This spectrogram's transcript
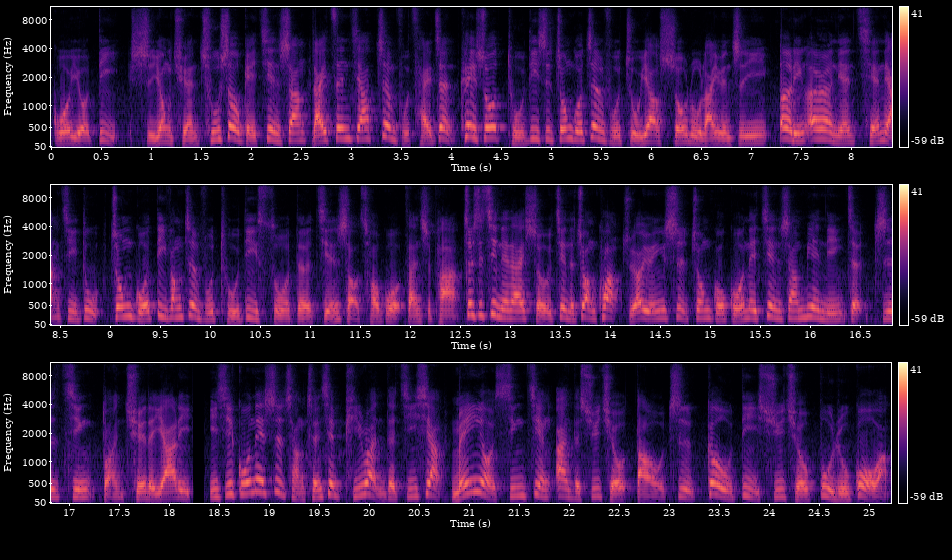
国有地使用权出售给建商来增加政府财政。可以说，土地是中国政府主要收入来源之一。二零二二年前两季度，中国地方政府土地所得减少超过三十趴，这是近年来首见的状况。主要原因是中国国内建商面临着资金短缺的压力。以及国内市场呈现疲软的迹象，没有新建案的需求，导致购地需求不如过往，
